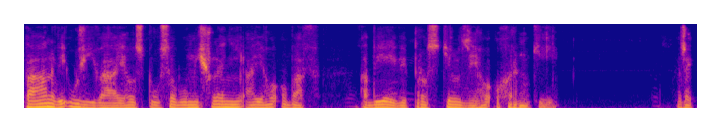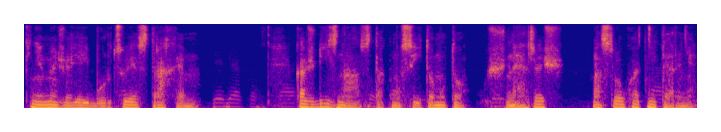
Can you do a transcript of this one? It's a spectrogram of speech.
Pán využívá jeho způsobu myšlení a jeho obav, aby jej vyprostil z jeho ochrnutí. Řekněme, že jej burcuje strachem. Každý z nás tak musí tomuto už nehřeš naslouchat niterně,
